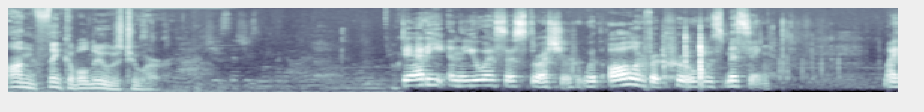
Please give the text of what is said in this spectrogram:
unthinkable news to her. Daddy and the USS Thresher, with all of her crew, was missing. My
